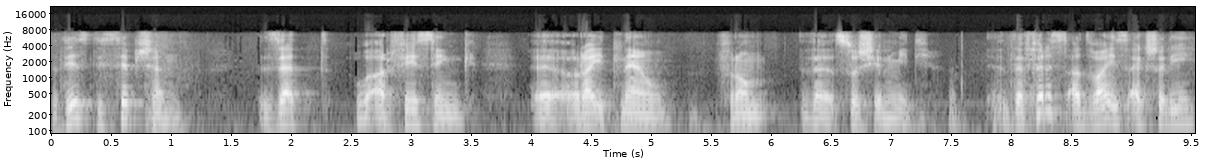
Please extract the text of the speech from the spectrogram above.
this deception that we are facing uh, right now from the social media. The first advice actually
